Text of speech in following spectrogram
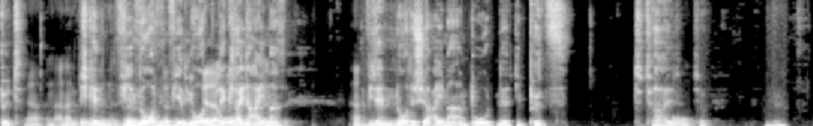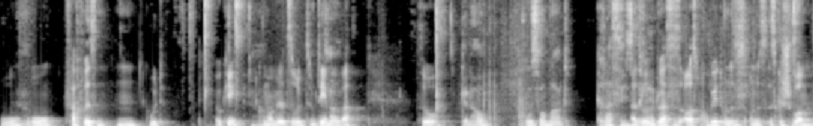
Bütt. Ja, in anderen Ich kenne wie im Norden, wie im Norden der, der kleine Eimer, ist, wie der nordische Eimer am Boot, ne, die Pütz. Total. Oh, so. mhm. oh, oh. Fachwissen. Hm, gut. Okay, kommen wir wieder zurück zum Thema, so. wa? So. Genau. Großformat. Krass. Also du hast es ausprobiert und es ist, und es ist geschwommen.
